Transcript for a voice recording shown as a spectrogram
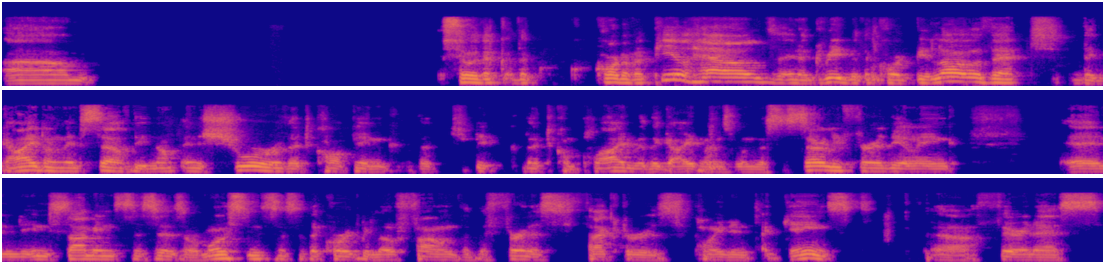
Um, so the, the Court of Appeal held and agreed with the court below that the guideline itself did not ensure that copying that, that complied with the guidelines was necessarily fair dealing. And in some instances, or most instances, the court below found that the fairness factors pointed against uh, fairness.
